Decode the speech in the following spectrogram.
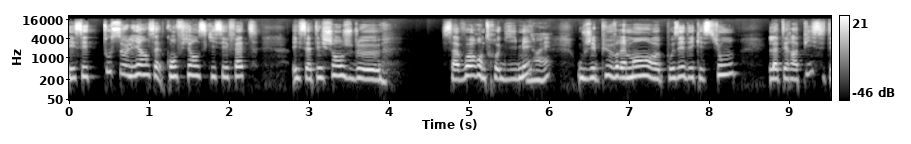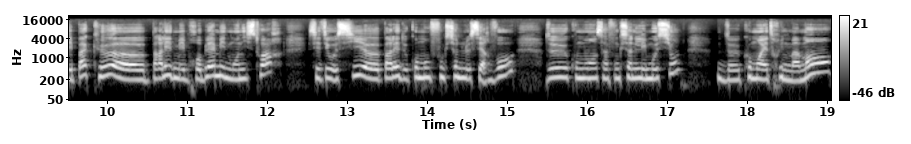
Et c'est tout ce lien, cette confiance qui s'est faite et cet échange de savoir, entre guillemets, où j'ai pu vraiment euh, poser des questions la thérapie, c'était pas que euh, parler de mes problèmes et de mon histoire, c'était aussi euh, parler de comment fonctionne le cerveau, de comment ça fonctionne l'émotion, de comment être une maman,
